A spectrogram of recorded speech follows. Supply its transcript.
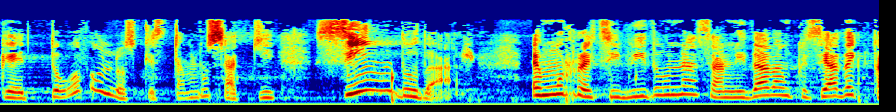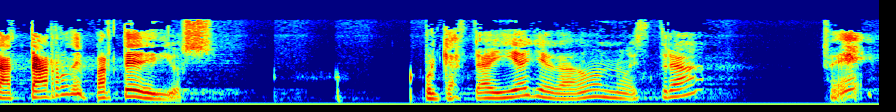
que todos los que estamos aquí, sin dudar, hemos recibido una sanidad, aunque sea de catarro, de parte de Dios. Porque hasta ahí ha llegado nuestra fe.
